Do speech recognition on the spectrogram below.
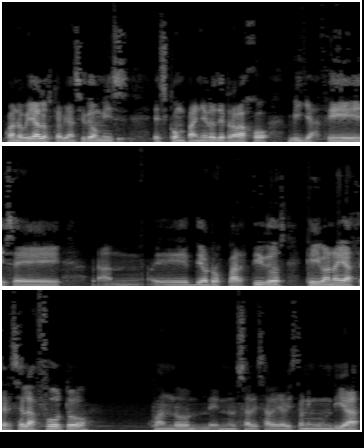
cuando veía a los que habían sido mis compañeros de trabajo, Villacís, eh, eh, de otros partidos, que iban ahí a hacerse la foto cuando no se les había visto ningún día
